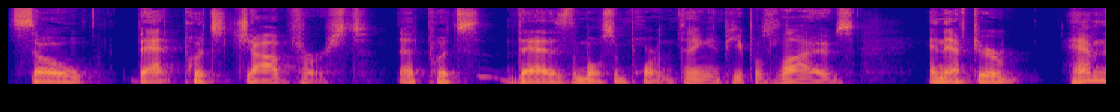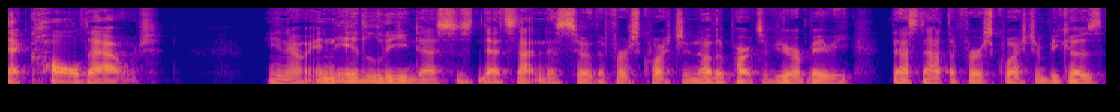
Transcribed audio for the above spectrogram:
So that puts job first that puts that as the most important thing in people's lives. And after having that called out, you know, in Italy, that's, that's not necessarily the first question. In other parts of Europe, maybe that's not the first question because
